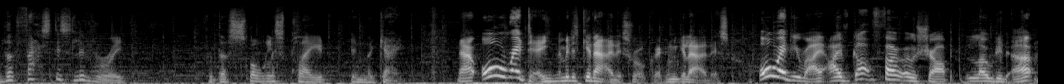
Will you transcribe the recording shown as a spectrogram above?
the fastest livery for the smallest plane in the game. Now, already, let me just get out of this real quick. Let me get out of this. Already, right, I've got Photoshop loaded up.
